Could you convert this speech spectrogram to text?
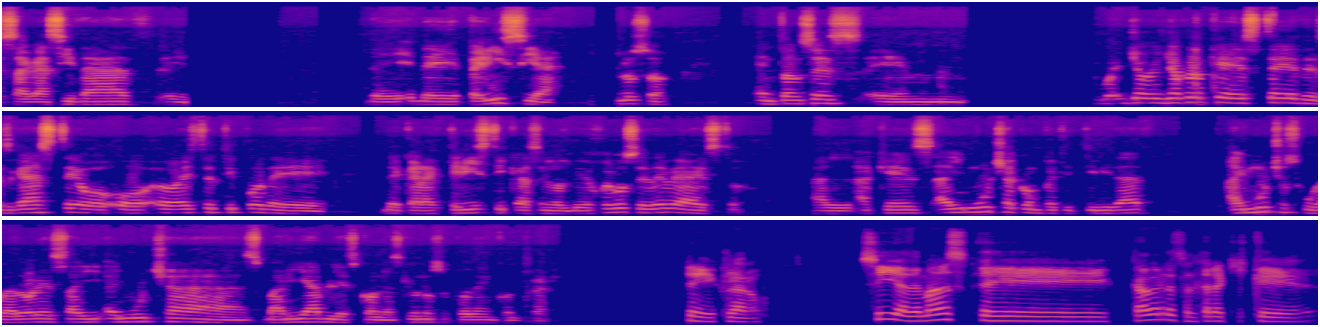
sagacidad, eh, de, pericia incluso. Entonces, eh, yo, yo creo que este desgaste o este tipo de, de, características en los videojuegos se debe a esto, al, a que es, hay mucha competitividad, hay muchos jugadores, hay, hay muchas variables con las que uno se puede encontrar. Sí, claro. Sí, además, eh, cabe resaltar aquí que,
